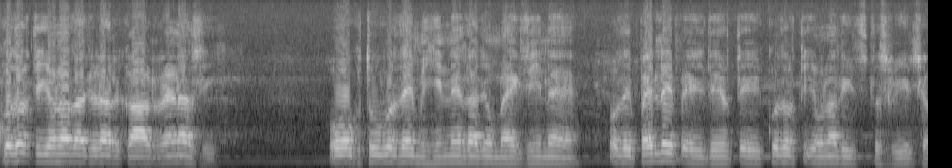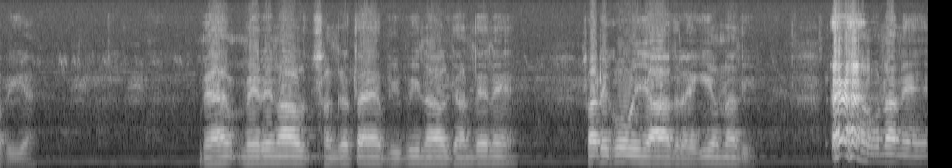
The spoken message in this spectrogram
ਕੁਦਰਤੀ ਉਹਨਾਂ ਦਾ ਜਿਹੜਾ ਰਿਕਾਰਡ ਰਹਿਣਾ ਸੀ, ਉਹ ਅਕਤੂਬਰ ਦੇ ਮਹੀਨੇ ਦਾ ਜੋ ਮੈਗਜ਼ੀਨ ਹੈ, ਉਹਦੇ ਪਹਿਲੇ ਪੇਜ ਦੇ ਉੱਤੇ ਕੁਦਰਤੀ ਉਹਨਾਂ ਦੀ ਤਸਵੀਰ ਛਪੀ ਹੈ। ਮੈਂ, ਮੇਰੇ ਨਾਲ ਸੰਗਤ ਹੈ, ਬੀਬੀ ਨਾਲ ਜਾਂਦੇ ਨੇ। ਸਾਡੇ ਕੋਲ ਯਾਦ ਰਹਿ ਗਈ ਉਹਨਾਂ ਦੀ। ਉਹਨਾਂ ਨੇ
